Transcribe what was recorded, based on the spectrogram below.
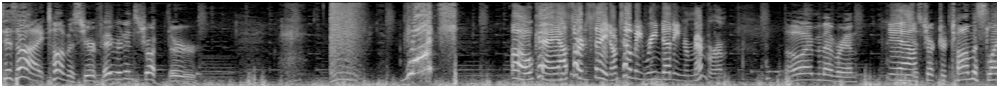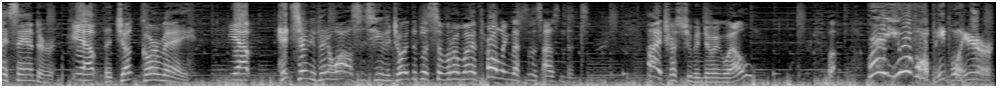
Tis I, Thomas, your favorite instructor. What? Oh, okay. I was starting to say, don't tell me Rean doesn't even remember him. Oh, I remember him. Yeah. Instructor Thomas Lysander, Yep. the junk gourmet. Yep. It's certainly been a while since you've enjoyed the bliss of one of my enthralling lessons, hasn't it? I trust you've been doing well. Well, why are you of all people here?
